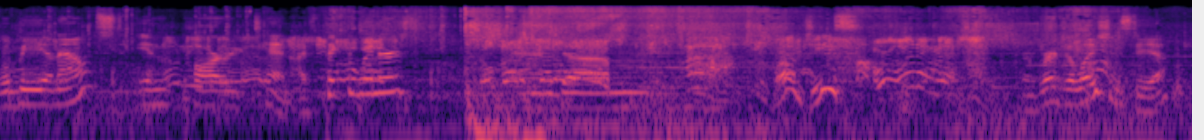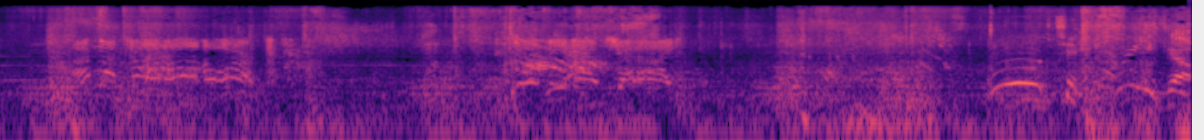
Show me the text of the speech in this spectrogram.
will be announced in part 10. I've picked the winners, and, um, well, this. congratulations to you. I'm not doing all the work. Out, Jedi. Ooh, where you go?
